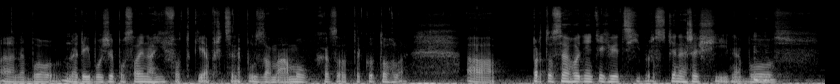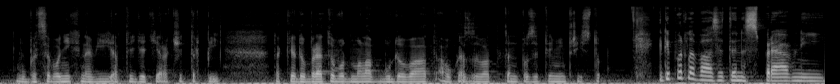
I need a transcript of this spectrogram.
a nebo nedej bože poslali nahý fotky a přece nepůjdu za mámou ukazovat jako tohle. A proto se hodně těch věcí prostě neřeší, nebo mm-hmm. vůbec se o nich neví a ty děti radši trpí. Tak je dobré to odmala budovat a ukazovat ten pozitivní přístup. Kdy podle vás je ten správný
